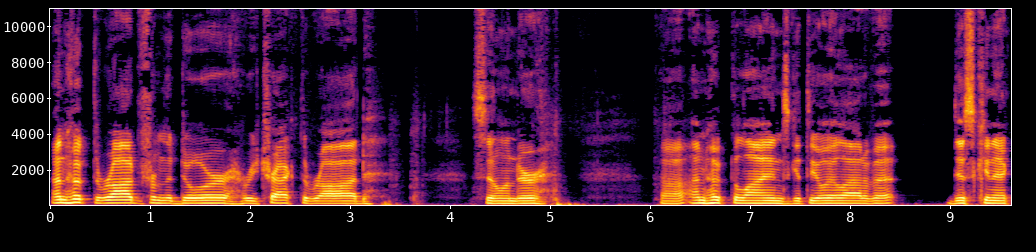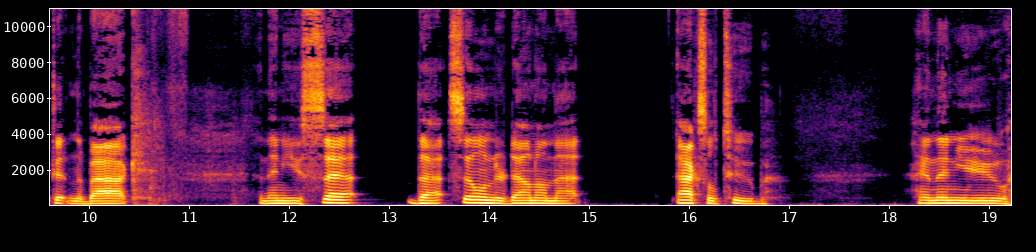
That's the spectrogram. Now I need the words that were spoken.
unhook the rod from the door, retract the rod cylinder, uh, unhook the lines, get the oil out of it, disconnect it in the back, and then you set that cylinder down on that axle tube. And then you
